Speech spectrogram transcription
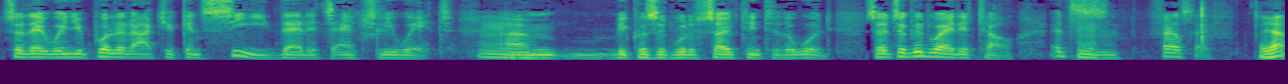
so that when you pull it out, you can see that it's actually wet um, because it would have soaked into the wood. So it's a good way to tell. It's fail safe. Yeah.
